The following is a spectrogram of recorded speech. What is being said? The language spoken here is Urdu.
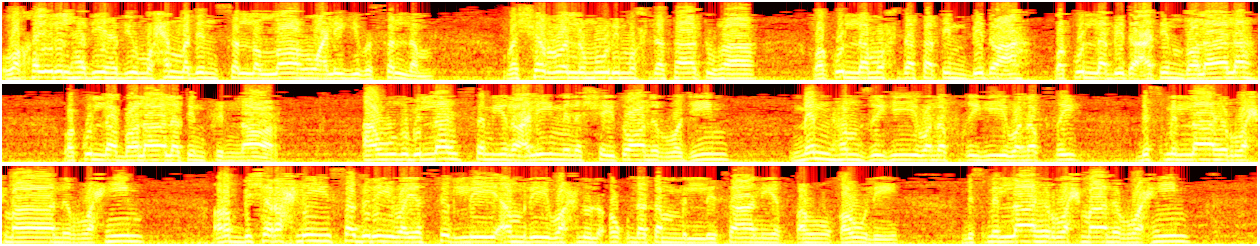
وخير الهدي هدي محمد صلى الله عليه وسلم، وشر الأمور محدثاتها، وكل محدثة بدعة، وكل بدعة ضلالة، وكل ضلالة في النار. أعوذ بالله السميع العليم من الشيطان الرجيم، من همزه ونفخه ونفثه، بسم الله الرحمن الرحيم. رب شرح لي صدري ويسر لي أمري، واحلل عقدة من لساني يفقه قولي. بسم الله الرحمن الرحيم.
